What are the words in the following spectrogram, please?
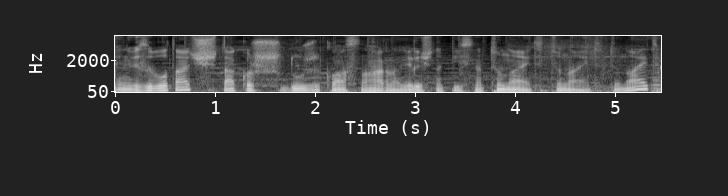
Invisible Touch. Також дуже класна, гарна лірична пісня Tonight, Tonight, Tonight.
